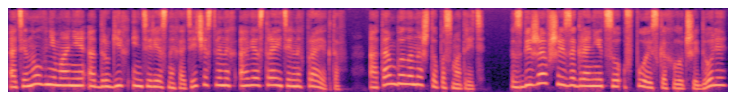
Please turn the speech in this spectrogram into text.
оттянул внимание от других интересных отечественных авиастроительных проектов, а там было на что посмотреть. Сбежавшие за границу в поисках лучшей доли,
